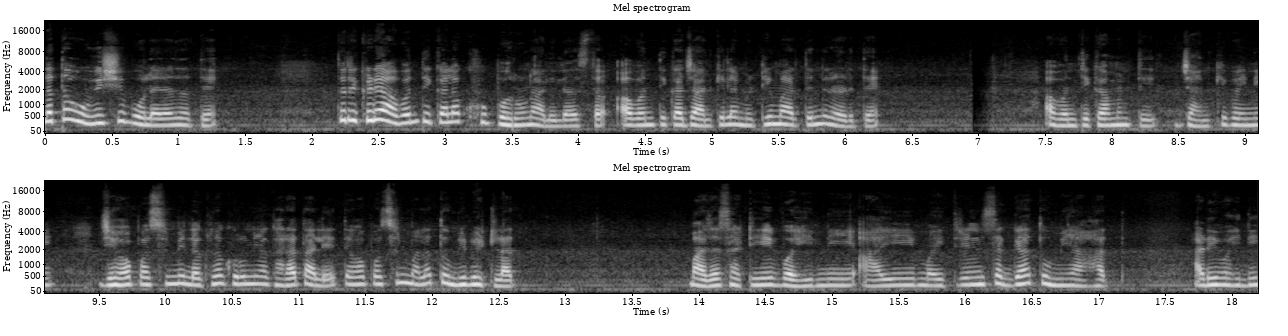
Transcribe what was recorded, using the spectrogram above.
लता ओवीशी बोलायला जाते. तर इकडे अवंतिकाला खूप भरून आलेलं असतं. अवंतिका जानकीला मिठी मारते आणि रडते. अवंतिका म्हणते जानकी बहिणी जेव्हापासून मी लग्न करून या घरात आले तेव्हापासून मला तुम्ही भेटलात. माझ्यासाठी वहिनी आई मैत्रीण सगळ्या तुम्ही आहात. आणि वहिनी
